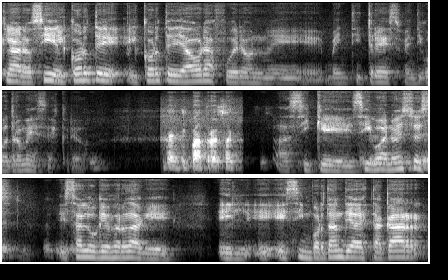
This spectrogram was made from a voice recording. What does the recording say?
Claro, sí, el corte, el corte de ahora fueron 23, eh, 24 meses, creo. 24, exacto. Así que sí, bueno, eso es es algo que es verdad que e, es importante a destacar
